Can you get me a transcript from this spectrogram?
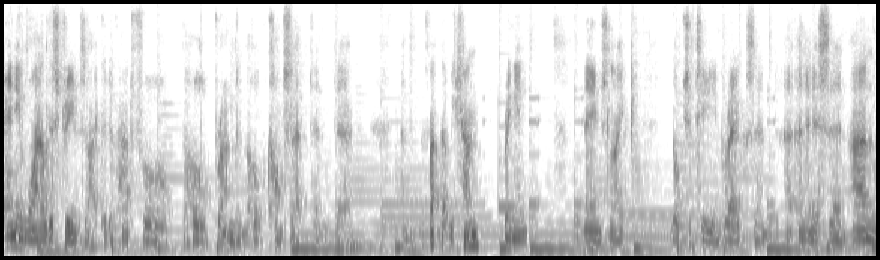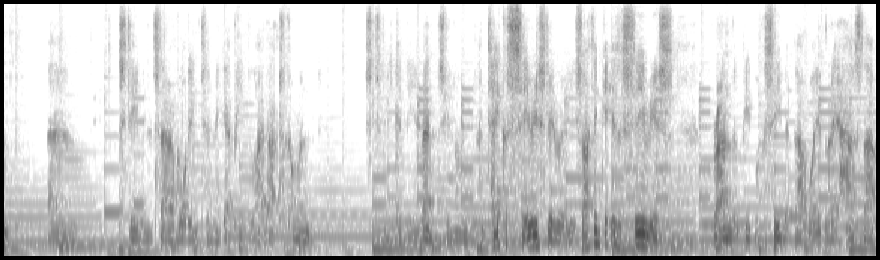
any wildest dreams that I could have had for the whole brand and the whole concept, and uh, and the fact that we can bring in names like Yorkshire Tea and Greggs and uh, and Innocent and um, Stephen and Sarah Waddington and get people like that to come and speak at the events, you know, and take us seriously, really. So I think it is a serious brand, and people perceive it that way, but it has that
